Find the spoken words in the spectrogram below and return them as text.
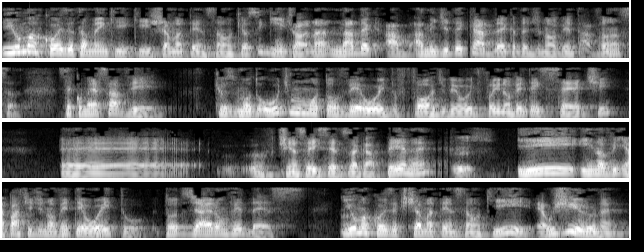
e uma coisa também que, que chama atenção aqui é o seguinte, ó, na, na a, à medida que a década de 90 avança, você começa a ver que os motor, o último motor V8, Ford V8, foi em 97. É, tinha 600 HP, né? Isso. E em, a partir de 98, todos já eram V10. E uma coisa que chama atenção aqui é o giro, né?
